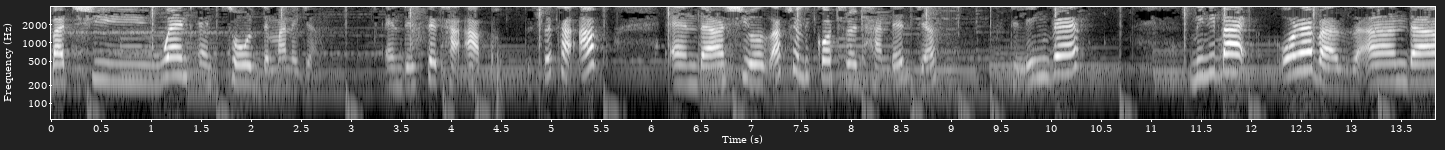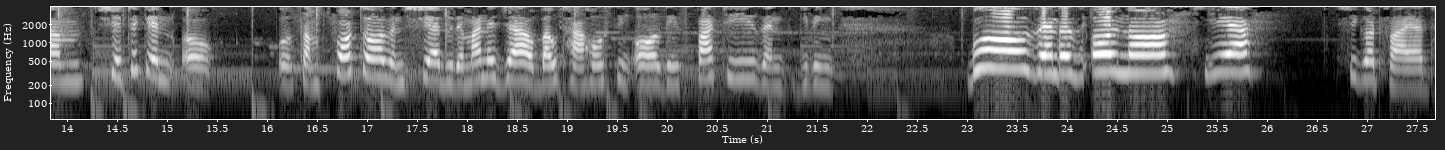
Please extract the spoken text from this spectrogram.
but she went and told the manager, and they set her up. They set her up and uh, she was actually caught red-handed just stealing the minibar whatever's and um, she had taken uh, uh, some photos and shared with the manager about her hosting all these parties and giving booze and as you all know yeah she got fired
